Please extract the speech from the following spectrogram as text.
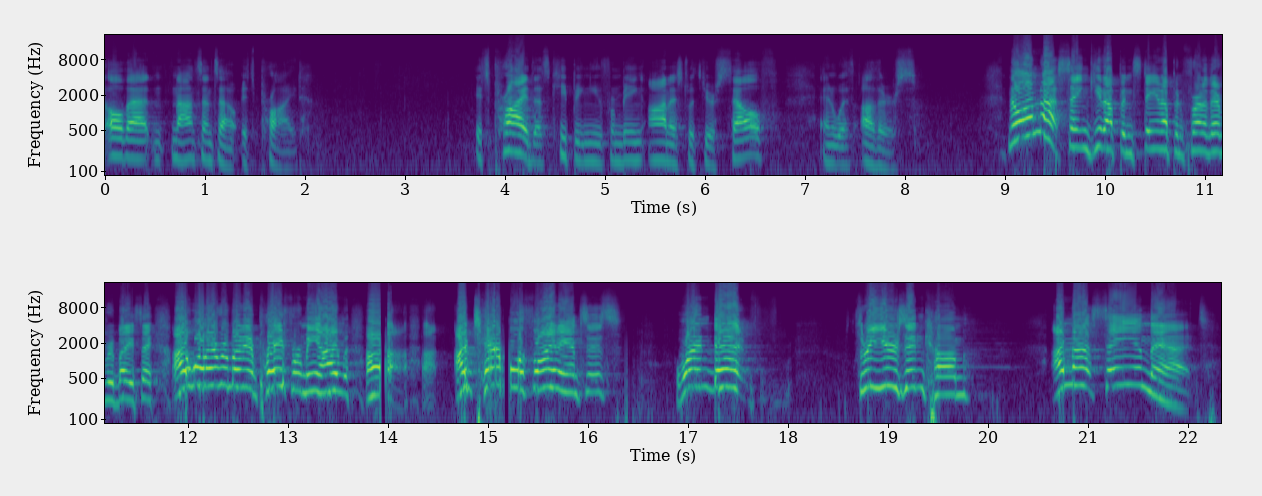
all that nonsense out. It's pride. It's pride that's keeping you from being honest with yourself and with others. No, I'm not saying get up and stand up in front of everybody and say, I want everybody to pray for me. I'm, uh, I'm terrible with finances. We're in debt. Three years' income. I'm not saying that.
